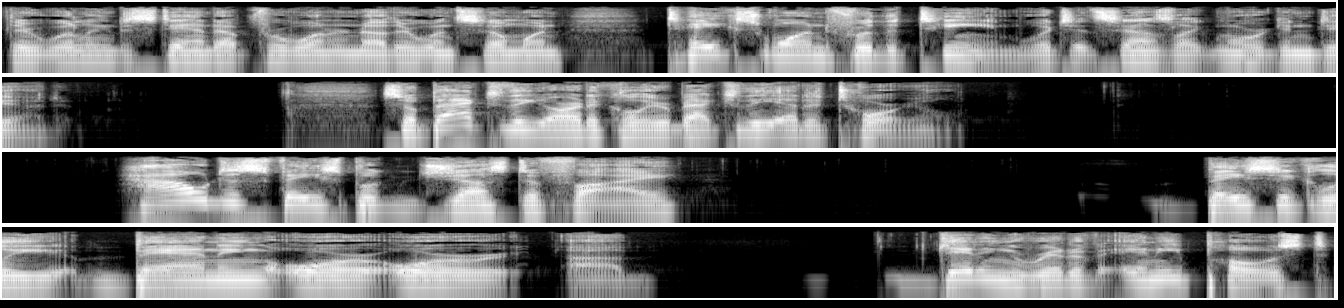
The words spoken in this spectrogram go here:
they're willing to stand up for one another when someone takes one for the team, which it sounds like Morgan did. So back to the article here, back to the editorial. How does Facebook justify basically banning or or uh, getting rid of any post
